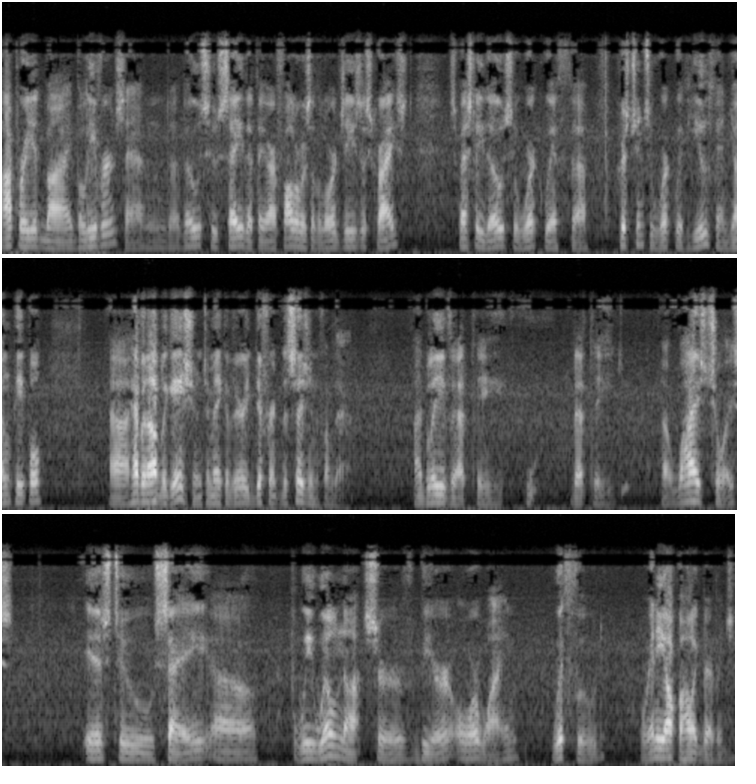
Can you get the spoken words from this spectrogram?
operated by believers and uh, those who say that they are followers of the Lord Jesus Christ, especially those who work with uh, Christians, who work with youth and young people, uh, have an obligation to make a very different decision from that. I believe that the that the uh, wise choice is to say uh, we will not serve beer or wine with food or any alcoholic beverage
